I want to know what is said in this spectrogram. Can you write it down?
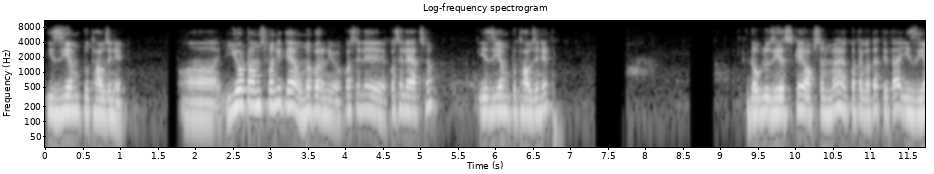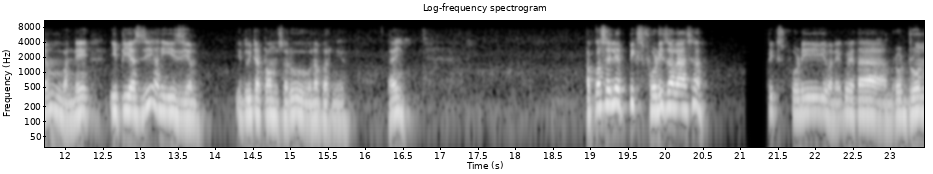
EGM two thousand eight यो टर्म्स पनि त्यहाँ हुनपर्ने हो। कसैले कसैले याद छ? इजिएम टु थाउजन्ड एट डब्लुजिएसकै अप्सनमा कता कता त्यता इजिएम भन्ने इपिएसजी अनि इजिएम यी दुईवटा टर्म्सहरू हुनपर्ने हो है? कसैले पिक्स फोडी छ? पिक्स फोडी भनेको यता हाम्रो ड्रोन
